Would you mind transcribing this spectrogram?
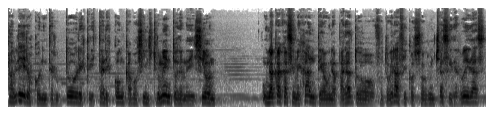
tableros con interruptores, cristales cóncavos, instrumentos de medición, una caja semejante a un aparato fotográfico sobre un chasis de ruedas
